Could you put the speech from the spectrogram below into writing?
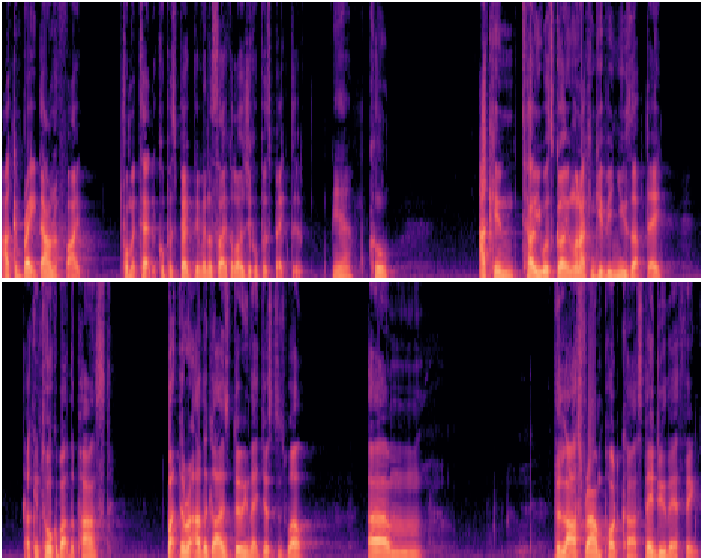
I can break down a fight from a technical perspective and a psychological perspective. Yeah, cool. I can tell you what's going on. I can give you a news update. I can talk about the past. But there are other guys doing that just as well. Um, the Last Round podcast, they do their thing.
